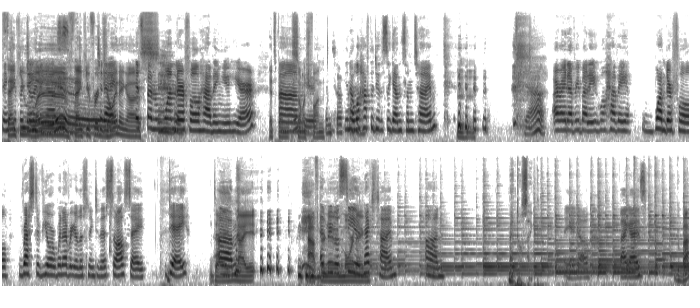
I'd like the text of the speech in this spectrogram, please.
Thank, you for joining Liv. us. Thank you for Today. joining us. It's been wonderful having you here. It's been Um, so much fun. been so You know, we'll have to do this again sometime. Mhm. Yeah. All right, everybody. We'll have a wonderful rest of your whenever you're listening to this. So I'll say day. Day, Um, night, afternoon, and we will see you next time on Mental sync. There you go. Bye, guys. Goodbye.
